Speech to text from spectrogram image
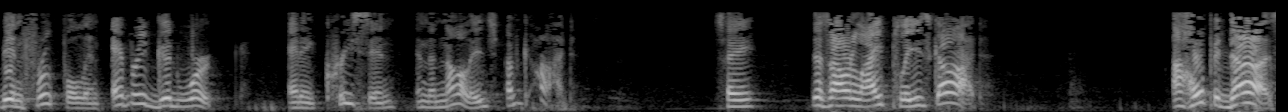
being fruitful in every good work and increasing in the knowledge of God. Say, does our life please God? I hope it does.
